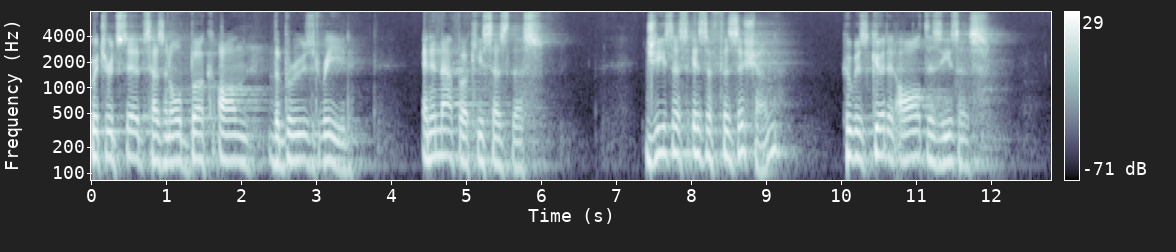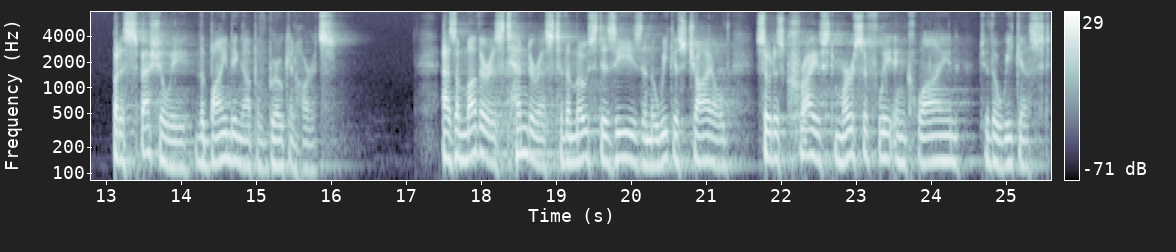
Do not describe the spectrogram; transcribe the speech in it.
Richard Sibbes has an old book on the bruised reed. And in that book, he says this Jesus is a physician who is good at all diseases, but especially the binding up of broken hearts. As a mother is tenderest to the most diseased and the weakest child, so does Christ mercifully incline to the weakest.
